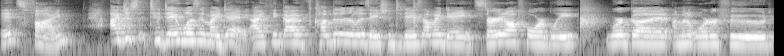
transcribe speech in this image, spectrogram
It's fine. I just, today wasn't my day. I think I've come to the realization today's not my day. It started off horribly. We're good. I'm gonna order food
